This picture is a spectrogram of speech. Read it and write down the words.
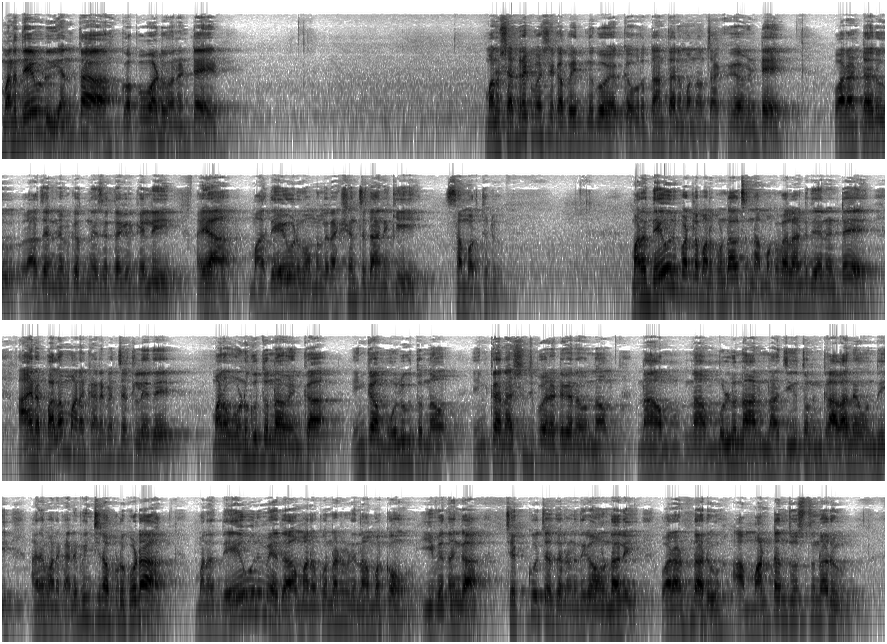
మన దేవుడు ఎంత గొప్పవాడు అని అంటే మన షడ్రక్ మెషక్ అభ్యర్థిగో యొక్క వృత్తాంతాన్ని మనం చక్కగా వింటే వారు అంటారు రాజా నెబద్ నేజర్ దగ్గరికి వెళ్ళి అయ్యా మా దేవుడు మమ్మల్ని రక్షించడానికి సమర్థుడు. మన దేవుని పట్ల మనకు ఉండాల్సిన నమ్మకం ఎలాంటిది అని అంటే ఆయన బలం మనకు కనిపించట్లేదే మనం వణుకుతున్నాం ఇంకా ఇంకా మూలుగుతున్నాం ఇంకా నశించిపోయినట్టుగానే ఉన్నాం. నా నా ముళ్ళు నా నా జీవితం ఇంకా అలానే ఉంది అని మనకు అనిపించినప్పుడు కూడా మన దేవుని మీద మనకున్నటువంటి నమ్మకం ఈ విధంగా చెక్కు చెదరనిదిగా ఉండాలి. వారు అంటున్నారు ఆ మంటను చూస్తున్నారు.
